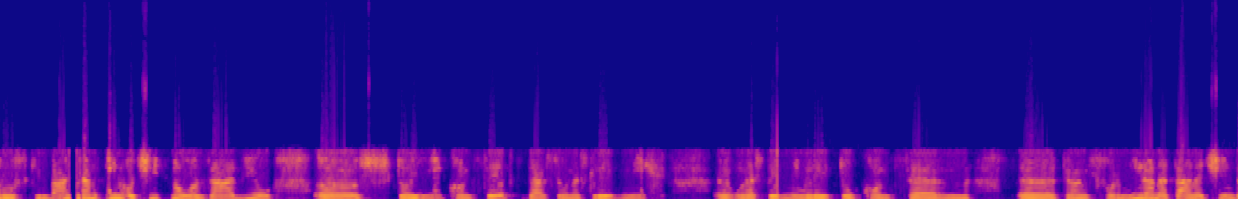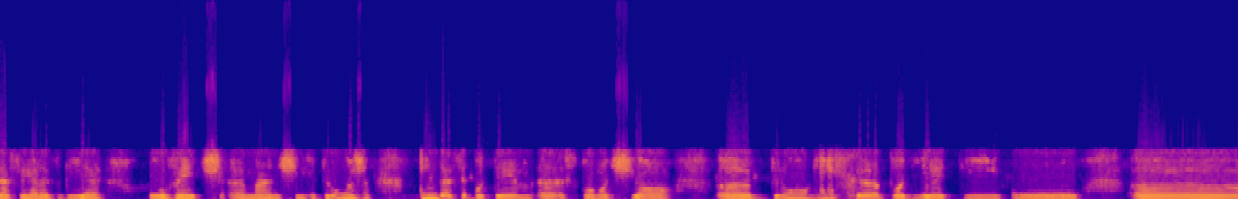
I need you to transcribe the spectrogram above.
ruskim bankam in očitno v ozadju uh, stoji koncept, da se v, uh, v naslednjem letu koncern transformira na ta način, da se ga razbije v več manjših družb in da se potem s pomočjo drugih podjetij v Uh,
